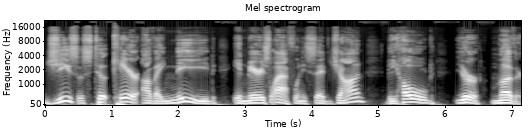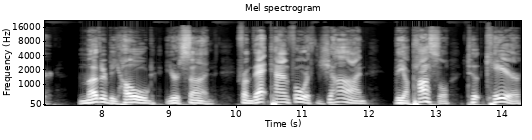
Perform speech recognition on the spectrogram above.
Jesus took care of a need in Mary's life when he said, John, behold your mother. Mother, behold your son. From that time forth, John, the apostle, took care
